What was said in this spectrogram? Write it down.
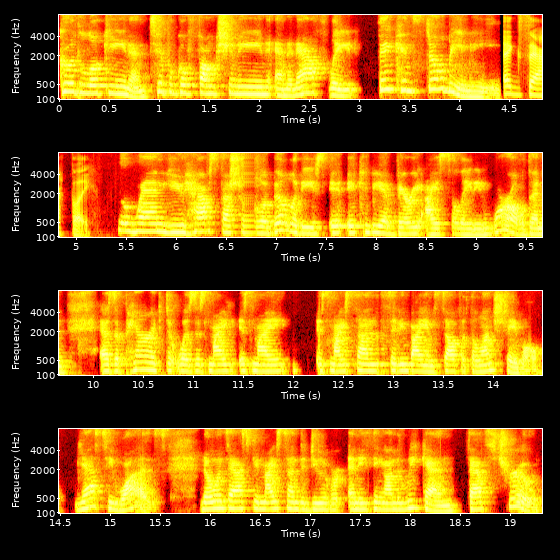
good looking and typical functioning and an athlete, they can still be mean. Exactly. So when you have special abilities, it, it, can be a very isolating world. And as a parent, it was is my is my is my son sitting by himself at the lunch table? Yes, he was. No one's asking my son to do anything on the weekend. That's true.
